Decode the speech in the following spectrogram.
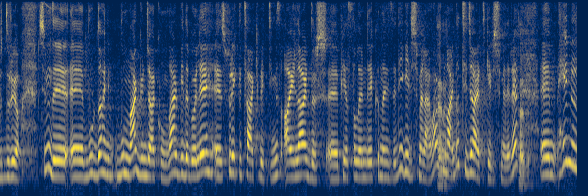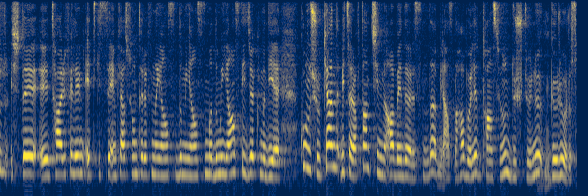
gibi duruyor. Şimdi e, burada hani bunlar güncel konular. Bir de böyle e, sürekli takip ettiğimiz aylardır e, piyasalarında yakından izlediği gelişmeler var. Evet. Bunlar da ticaret gelişmeleri. Tabii. E, henüz işte e, tarifelerin etkisi enflasyon tarafına yansıdı mı, yansımadı mı, yansıyacak mı diye konuşurken bir taraftan Çin ve ABD arasında biraz daha böyle tansiyonun düştüğünü görüyoruz.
